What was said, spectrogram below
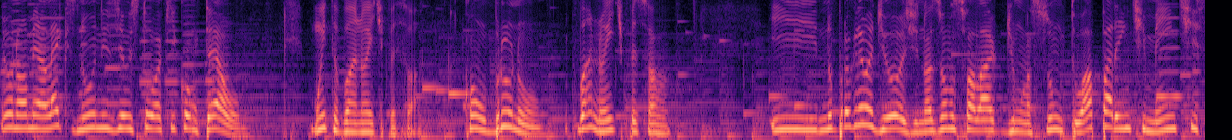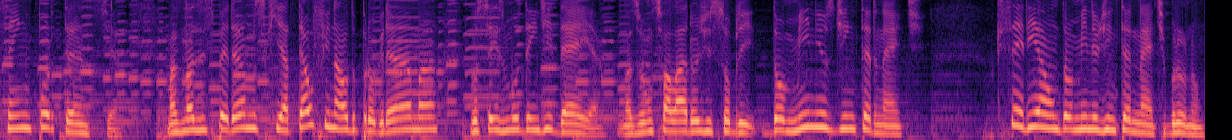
Meu nome é Alex Nunes e eu estou aqui com o Theo. Muito boa noite, pessoal. Com o Bruno. Boa noite, pessoal. E no programa de hoje nós vamos falar de um assunto aparentemente sem importância, mas nós esperamos que até o final do programa vocês mudem de ideia. Nós vamos falar hoje sobre domínios de internet. O que seria um domínio de internet, Bruno?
